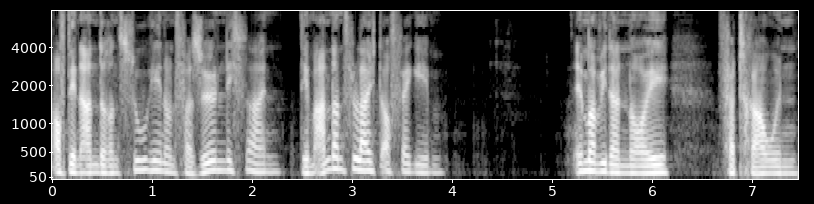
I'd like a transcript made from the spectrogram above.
auf den anderen zugehen und versöhnlich sein, dem anderen vielleicht auch vergeben. Immer wieder neu Vertrauen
